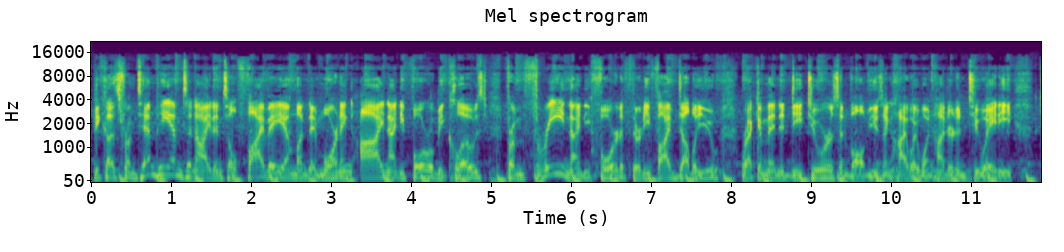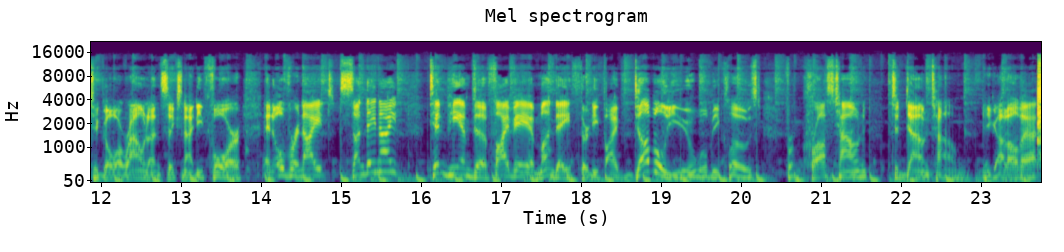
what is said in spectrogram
Because from 10 p.m. tonight until 5 a.m. Monday morning, I 94 will be closed from 394 to 35W. Recommended detours involve using Highway 100 and 280 to go around on 694. And overnight, Sunday night, 10 p.m. to 5 a.m. Monday, 35W will be closed from crosstown to downtown. You got all that?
